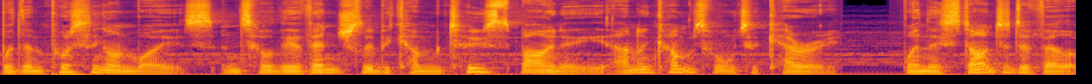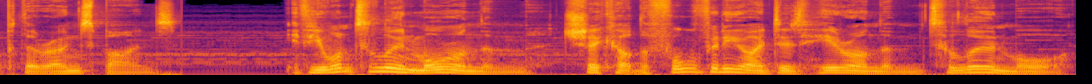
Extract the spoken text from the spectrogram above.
with them putting on weight until they eventually become too spiny and uncomfortable to carry when they start to develop their own spines. If you want to learn more on them, check out the full video I did here on them to learn more.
